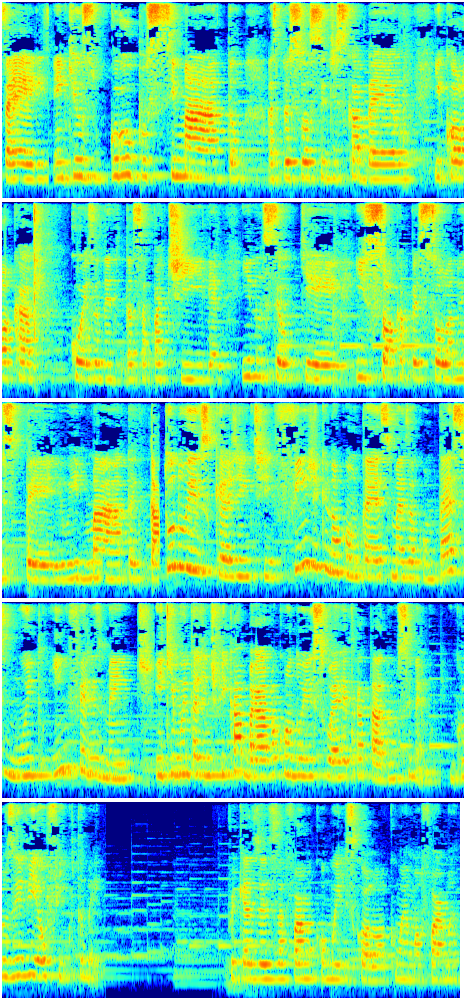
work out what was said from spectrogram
séries, em que os grupos se matam, as pessoas se descabelam e colocam coisa dentro da sapatilha e não sei o que, e soca a pessoa no espelho e mata e tal. Tudo isso que a gente finge que não acontece, mas acontece muito, infelizmente, e que muita gente fica brava quando isso é retratado no cinema. Inclusive eu fico também. Porque às vezes a forma como eles colocam é uma forma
